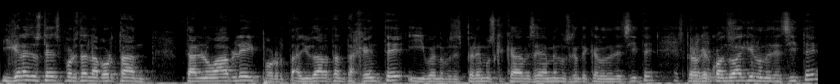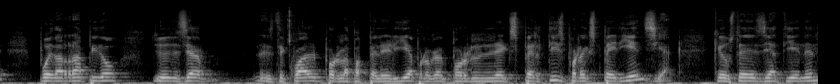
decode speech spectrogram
Y gracias a ustedes por esta labor tan tan loable y por ayudar a tanta gente. Y bueno, pues esperemos que cada vez haya menos gente que lo necesite, pero que cuando alguien lo necesite pueda rápido, yo decía, este cual por la papelería, por, por la expertise, por la experiencia que ustedes ya tienen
